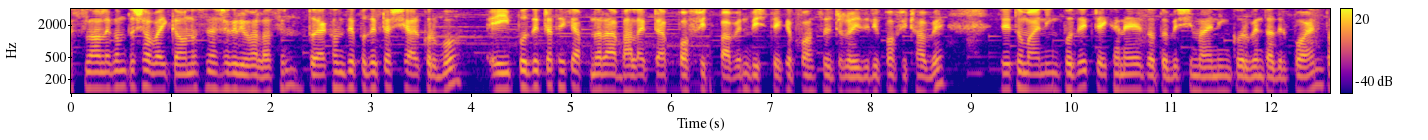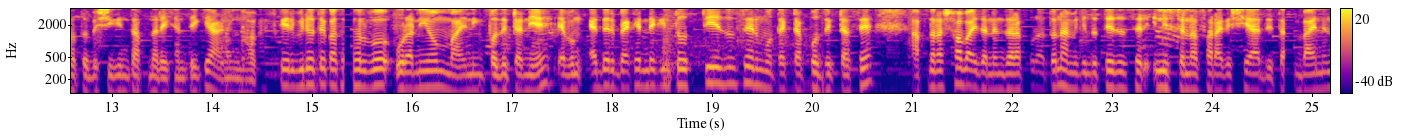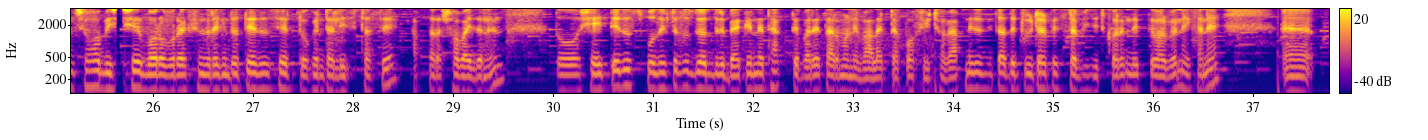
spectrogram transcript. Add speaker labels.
Speaker 1: আসসালামু আলাইকুম তো সবাই, কেমন আছেন? আশা করি ভালো আছেন। তো এখন যে প্রজেক্টটা শেয়ার করব এই প্রজেক্টটা থেকে আপনারা ভালো একটা প্রফিট পাবেন, বিশ থেকে পঞ্চাশ ডলার ইজিলি প্রফিট হবে। যেহেতু মাইনিং প্রজেক্ট এখানে যত বেশি মাইনিং করবেন তাদের পয়েন্ট তত বেশি কিন্তু আপনার এখান থেকে আর্নিং হবে। আজকের ভিডিওতে কথা বলব ওরানিয়াম মাইনিং প্রজেক্টটা নিয়ে এবং এদের ব্যাকএন্ডে কিন্তু তেজসের মতো একটা প্রজেক্ট আছে। আপনারা সবাই জানেন যারা পুরাতন, আমি কিন্তু তেজসের ইনস্ট্যান্ট অফার আগে শেয়ার দিতাম। বাইন্যান্স সহ বিশ্বের বড় বড় এক্সচেঞ্জে কিন্তু তেজসের টোকেনটা লিস্ট আছে, আপনারা সবাই জানেন। তো সেই তেজস প্রজেক্টে যদি ওদের ব্যাকএন্ডে থাকতে পারে, তার মানে ভালো একটা প্রফিট হবে। আপনি যদি তাদের টুইটার পেজটা ভিজিট করেন, দেখতে পারবেন এখানে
